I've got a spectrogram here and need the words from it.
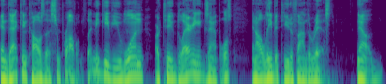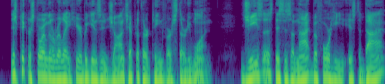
And that can cause us some problems. Let me give you one or two glaring examples, and I'll leave it to you to find the rest. Now, this particular story I'm going to relate here begins in John chapter 13, verse 31. Jesus, this is a night before he is to die.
